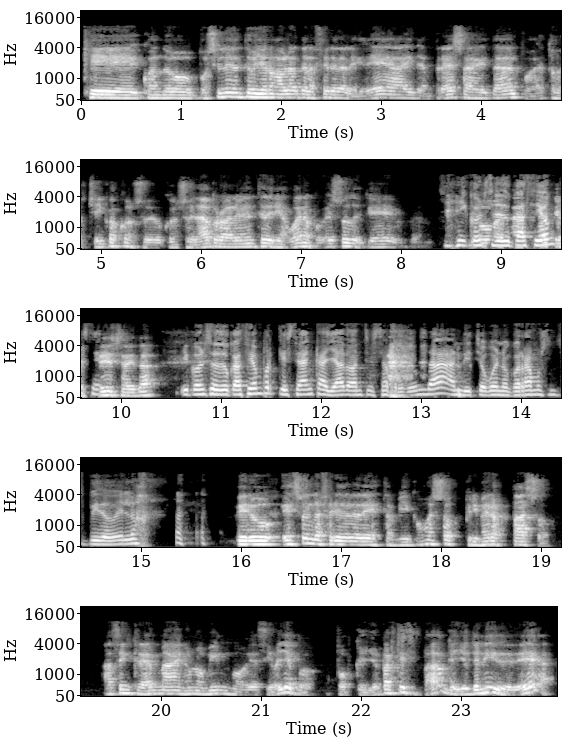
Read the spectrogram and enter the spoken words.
que cuando posiblemente oyeron hablar de la Feria de la Idea y de empresas y tal, pues estos chicos con su, con su edad probablemente dirían, bueno, pues eso de que... Y con su educación... y, con su educación porque se han callado ante esa pregunta, han dicho, bueno, corramos un tupido velo. Pero eso en la Feria de la Idea también, como esos primeros pasos hacen creer más en uno mismo y decir, oye, pues, pues que yo he participado, que yo he tenido idea.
